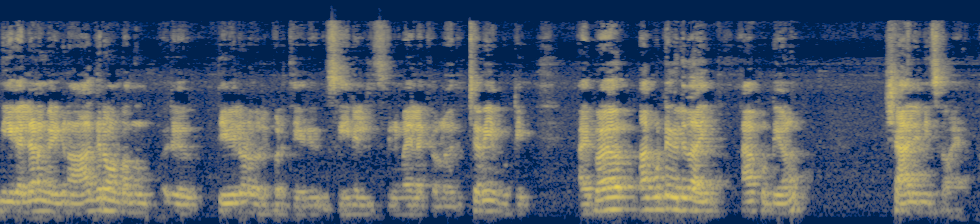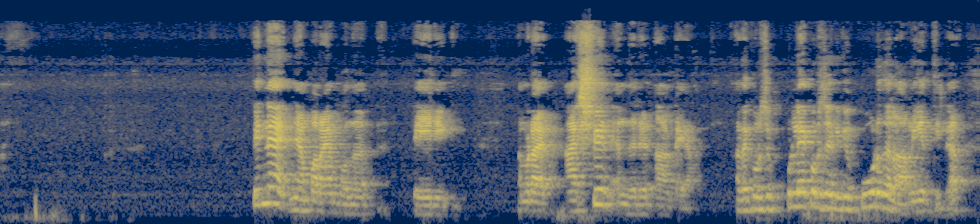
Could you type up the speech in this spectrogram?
എനിക്ക് കല്യാണം കഴിക്കണം ആഗ്രഹം ഉണ്ടെന്നും ഒരു ടി വിയിലൂടെ വെളിപ്പെടുത്തിയ ഒരു സീരിയൽ സിനിമയിലൊക്കെ ഉള്ള ഒരു ചെറിയ കുട്ടി. ഇപ്പൊ ആ കുട്ടി വലുതായി. ആ കുട്ടിയാണ് ശാലിനി സോയ പിന്നെ ഞാൻ പറയാൻ പോകുന്ന പേര് നമ്മുടെ അശ്വിൻ എന്നൊരു ആളുടെയാണ്. അതേക്കുറിച്ച് പുള്ളിയെക്കുറിച്ച് എനിക്ക് കൂടുതൽ അറിയത്തില്ല.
